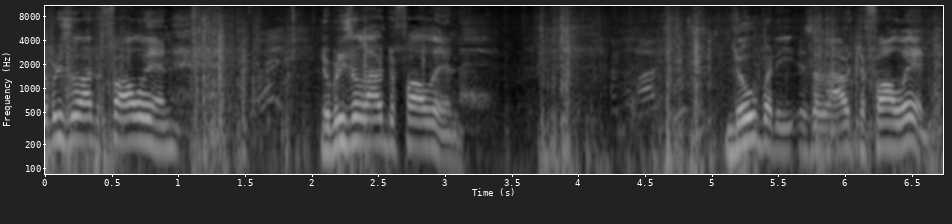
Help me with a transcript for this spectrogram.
Nobody's allowed to fall in. What? Nobody's allowed to fall in. Nobody is allowed to fall in.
